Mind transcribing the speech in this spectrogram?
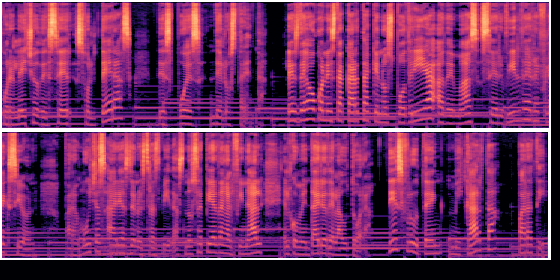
por el hecho de ser solteras después de los 30. Les dejo con esta carta que nos podría además servir de reflexión para muchas áreas de nuestras vidas. No se pierdan al final el comentario de la autora. Disfruten mi carta para ti.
